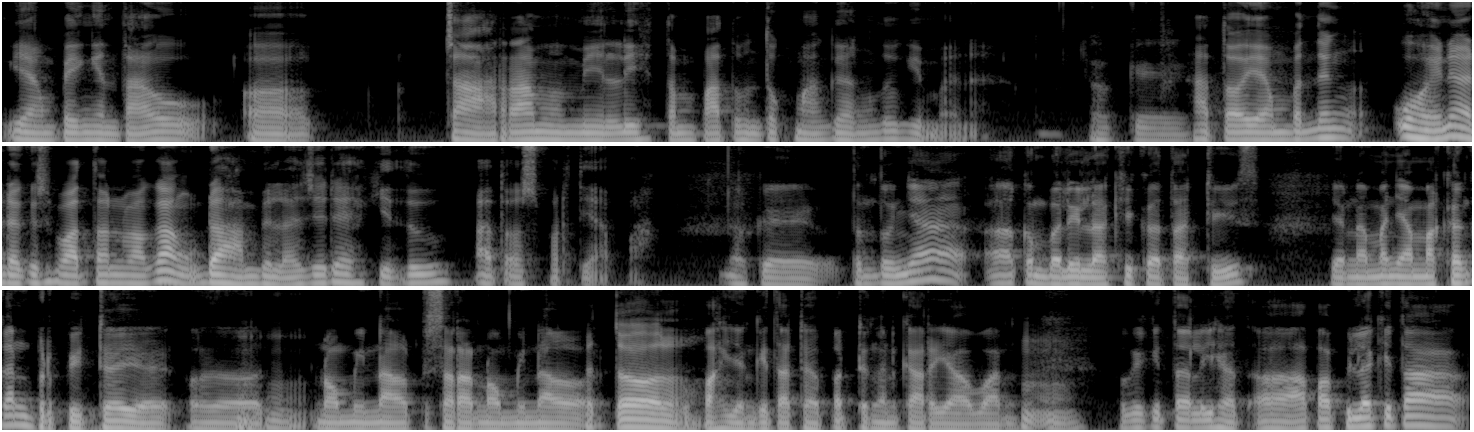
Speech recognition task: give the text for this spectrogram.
yang pengen tahu eh, cara memilih tempat untuk magang tuh gimana. oke Atau yang penting, wah ini ada kesempatan magang, udah ambil aja deh gitu. Atau seperti apa? oke tentunya eh, kembali lagi ke tadi yang namanya magang kan berbeda ya eh, Mm-mm. nominal besaran nominal Betul. upah yang kita dapat dengan karyawan Mm-mm. Oke kita lihat eh, apabila kita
